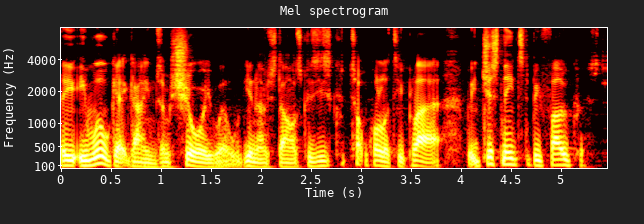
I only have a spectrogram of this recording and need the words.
they, he will get games. I'm sure he will. You know, stars because he's a top-quality player, but he just needs to be focused.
